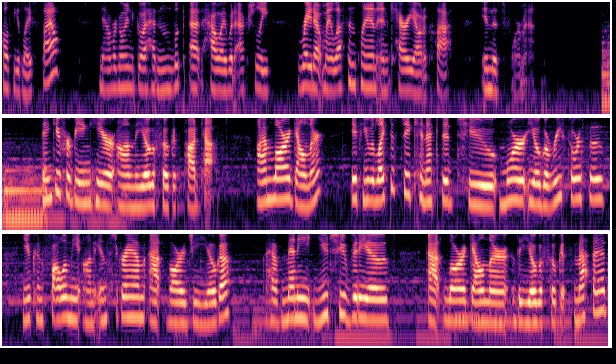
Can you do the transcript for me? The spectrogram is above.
healthy lifestyle. Now, we're going to go ahead and look at how I would actually write out my lesson plan, and carry out a class in this format. Thank you for being here on the Yoga Focus podcast. I'm Laura Gellner. If you would like to stay connected to more yoga resources, you can follow me on Instagram at Laura G Yoga. I have many YouTube videos at Laura Gellner, The Yoga Focus Method,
